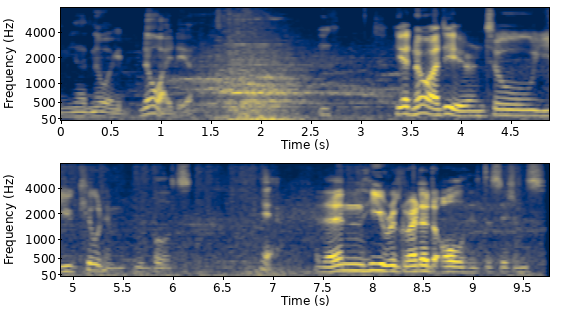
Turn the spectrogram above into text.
He had no no idea. He had no idea until you killed him with bullets. Yeah. Then he regretted all his decisions.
